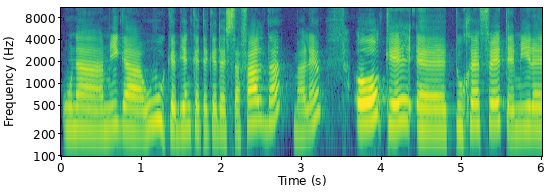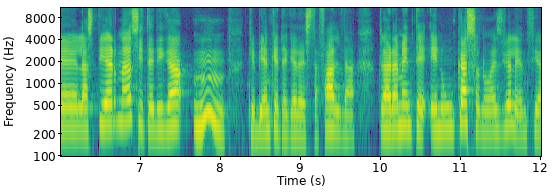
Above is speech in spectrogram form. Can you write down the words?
una amiga, ¡uh, qué bien que te queda esta falda! ¿vale? O que eh, tu jefe te mire las piernas y te diga, mmm, qué bien que te queda esta falda! Claramente, en un caso no es violencia,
